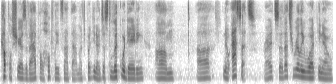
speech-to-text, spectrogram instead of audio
couple shares of Apple. Hopefully it's not that much, but, you know, just liquidating, um, uh, you know, assets, right? So that's really what, you know,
